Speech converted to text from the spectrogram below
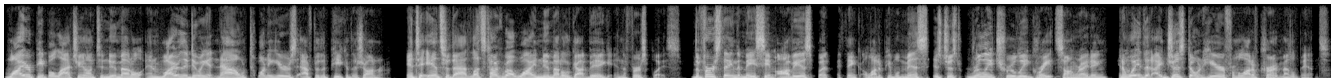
Why are people latching on to nu metal and why are they doing it now, 20 years after the peak of the genre? And to answer that, let's talk about why nu metal got big in the first place. The first thing that may seem obvious, but I think a lot of people miss, is just really, truly great songwriting in a way that I just don't hear from a lot of current metal bands.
